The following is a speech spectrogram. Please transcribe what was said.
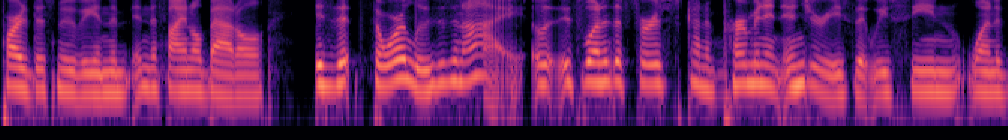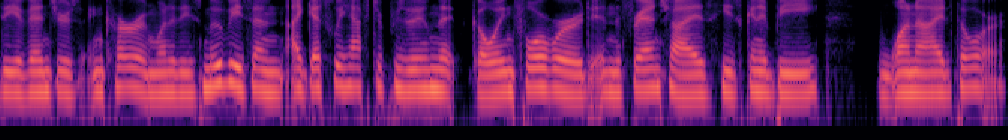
part of this movie, in the in the final battle, is that Thor loses an eye. It's one of the first kind of permanent injuries that we've seen one of the Avengers incur in one of these movies. And I guess we have to presume that going forward in the franchise, he's going to be one eyed Thor.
